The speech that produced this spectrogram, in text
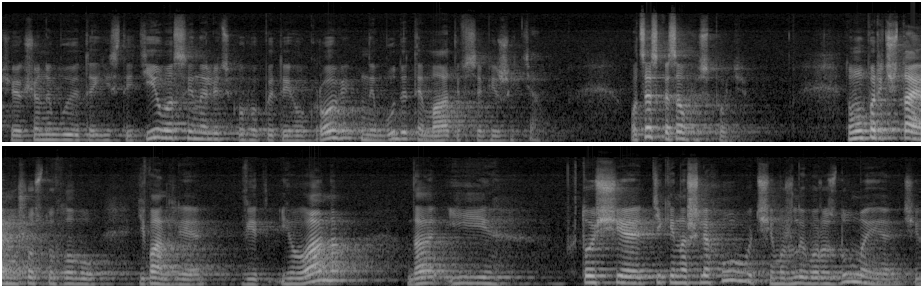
що якщо не будете їсти тіла Сина Людського, пити його крові, не будете мати в собі життя. Оце сказав Господь. Тому перечитаємо шосту главу Євангелія від Іоанна, да, і хто ще тільки на шляху, чи, можливо, роздумає, чи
